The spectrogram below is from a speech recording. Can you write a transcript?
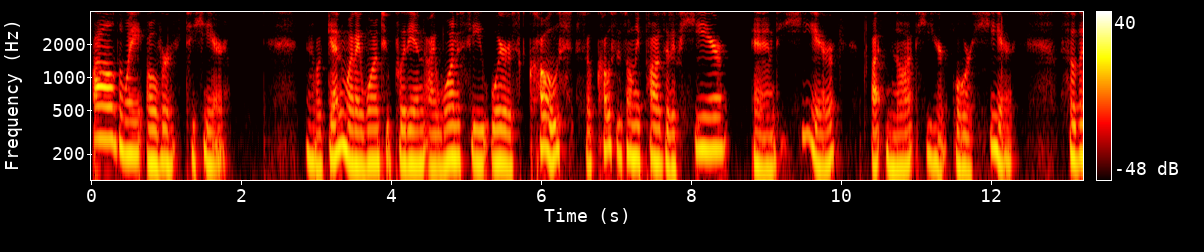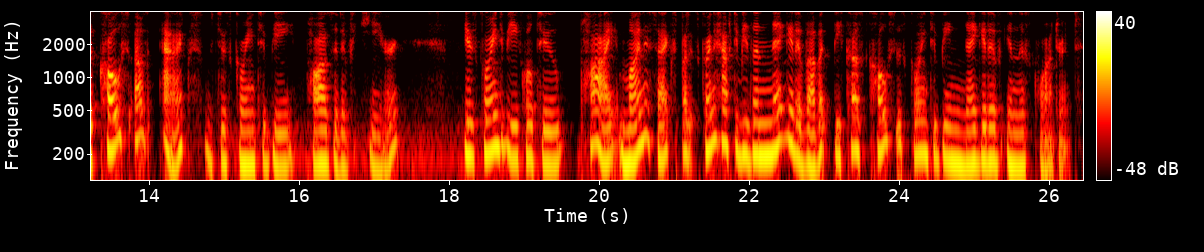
all the way over to here. Now again, what I want to put in, I want to see where's cos. So cos is only positive here and here, but not here or here. So the cos of x, which is going to be positive here, is going to be equal to pi minus x, but it's going to have to be the negative of it because cos is going to be negative in this quadrant.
